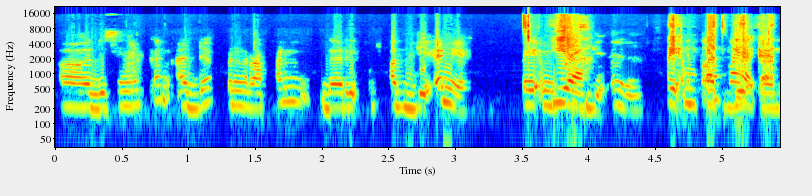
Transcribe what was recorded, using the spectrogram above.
uh, di sini kan ada penerapan dari 4GN ya, P4GN. Iya, P4GN.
